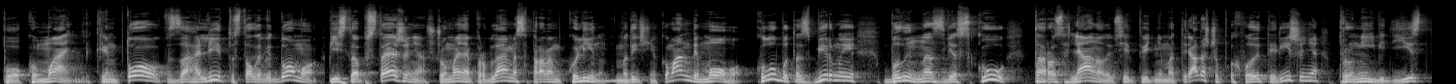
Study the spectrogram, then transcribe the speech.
по команді. Крім того, взагалі то стало відомо після обстеження, що у мене проблеми з правим коліном. Медичні команди мого клубу та збірної були на зв'язку та розглянули всі відповідні матеріали, щоб ухвалити рішення про мій від'їзд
